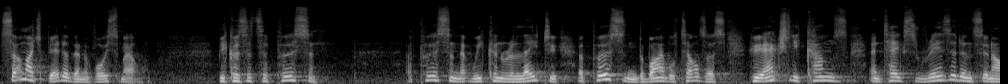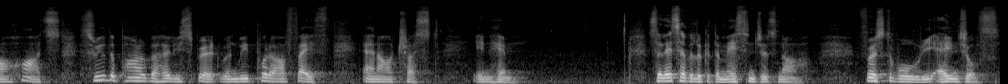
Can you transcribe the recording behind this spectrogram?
So much better than a voicemail because it's a person. A person that we can relate to. A person, the Bible tells us, who actually comes and takes residence in our hearts through the power of the Holy Spirit when we put our faith and our trust in Him. So let's have a look at the messengers now. First of all, the angels.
